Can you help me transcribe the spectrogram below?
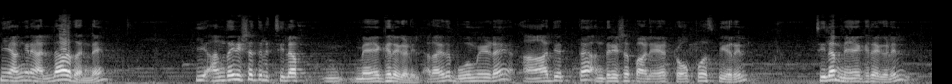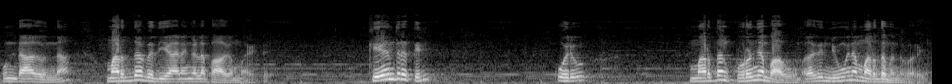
ഇനി അങ്ങനെ അല്ലാതെ തന്നെ ഈ അന്തരീക്ഷത്തിൽ ചില മേഖലകളിൽ അതായത് ഭൂമിയുടെ ആദ്യത്തെ അന്തരീക്ഷ പാളിയായ ട്രോപ്പോസ്ഫിയറിൽ ചില മേഖലകളിൽ ഉണ്ടാകുന്ന മർദ്ദ വ്യതിയാനങ്ങളുടെ ഭാഗമായിട്ട്. കേന്ദ്രത്തിൽ ഒരു മർദ്ദം കുറഞ്ഞ ഭാഗവും അതായത് ന്യൂനമർദ്ദം എന്ന് പറയും.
